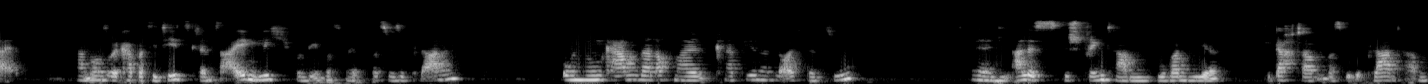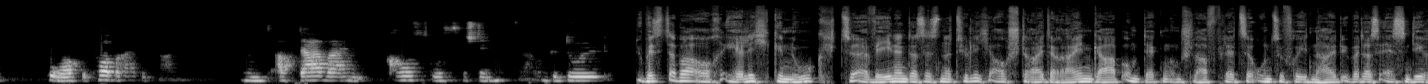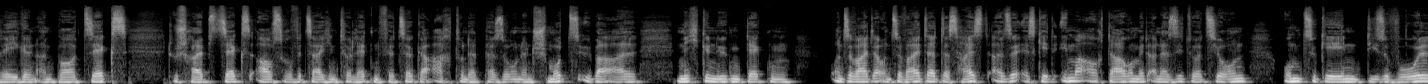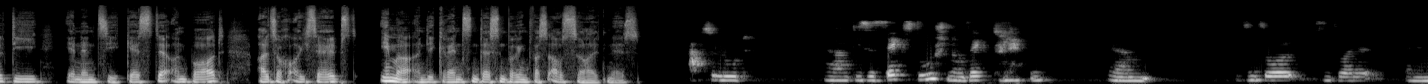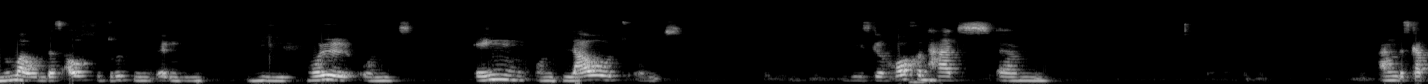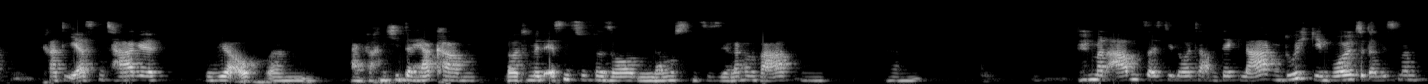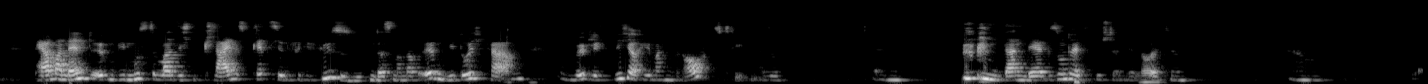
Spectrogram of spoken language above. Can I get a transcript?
an unserer Kapazitätsgrenze eigentlich von dem, was wir, was wir so planen. Und nun kamen da noch mal knapp 400 Leute dazu, äh, die alles gesprengt haben, woran wir gedacht haben, was wir geplant haben, worauf wir vorbereitet waren. Und auch da war ein großes, großes Verständnis da und Geduld Du bist aber auch ehrlich genug zu erwähnen, dass es natürlich auch Streitereien gab um Decken, um Schlafplätze, Unzufriedenheit über das Essen, die Regeln an Bord. Sechs, du schreibst sechs Ausrufezeichen Toiletten für circa 800 Personen, Schmutz überall, nicht genügend Decken und so weiter und so weiter. Das heißt also, es geht immer auch darum, mit einer Situation umzugehen, die sowohl die, ihr nennt sie Gäste an Bord, als auch euch selbst immer an die Grenzen dessen bringt, was auszuhalten ist. Absolut äh, diese sechs Duschen und sechs Toiletten ähm, sind so, sind so eine, eine Nummer, um das auszudrücken, irgendwie, wie voll und eng und laut und wie es gerochen hat. Ähm, es gab gerade die ersten Tage, wo wir auch ähm, einfach nicht hinterherkamen, Leute mit Essen zu versorgen. Da mussten sie sehr lange warten. Ähm, wenn man abends, als die Leute am Deck lagen, durchgehen wollte, dann ist man permanent irgendwie, musste man sich ein kleines Plätzchen für die Füße suchen, dass man noch irgendwie durchkam, um möglichst nicht auf jemanden draufzutreten. Also ähm, dann der Gesundheitszustand der Leute. Ähm,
